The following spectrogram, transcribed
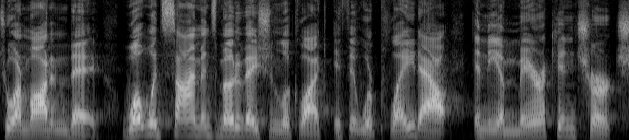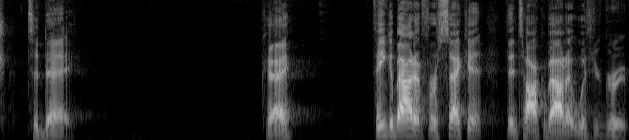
to our modern day. What would Simon's motivation look like if it were played out in the American church today? Okay? Think about it for a second, then talk about it with your group.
